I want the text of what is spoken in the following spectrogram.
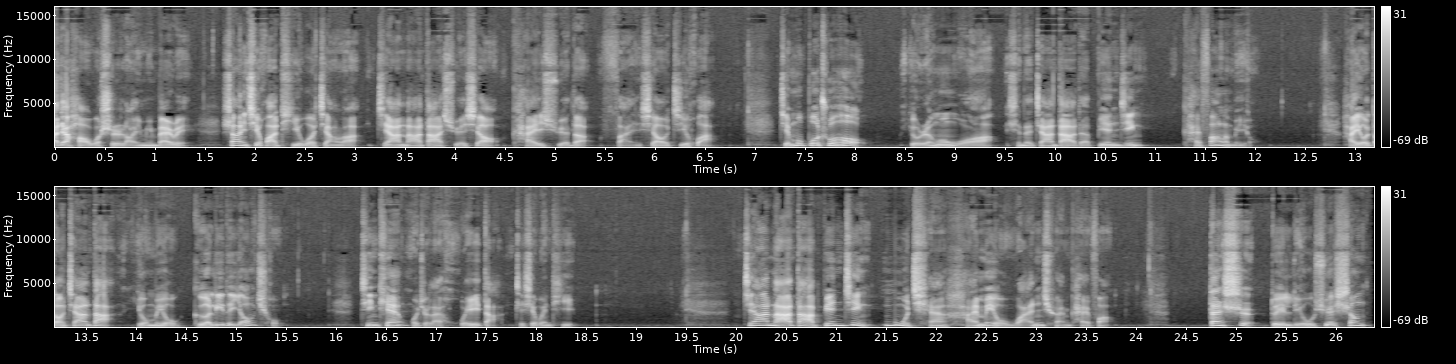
大家好，我是老移民 Barry。上一期话题我讲了加拿大学校开学的返校计划。节目播出后，有人问我，现在加拿大的边境开放了没有？还有到加拿大有没有隔离的要求？今天我就来回答这些问题。加拿大边境目前还没有完全开放，但是对留学生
